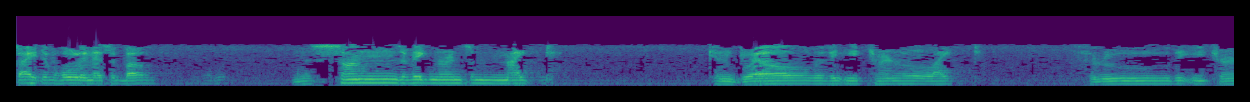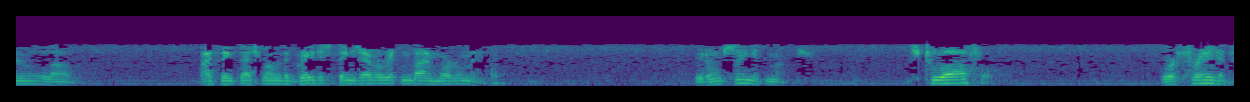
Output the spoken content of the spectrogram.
sight of holiness above. And the sons of ignorance and night can dwell with the eternal light through the eternal love. I think that's one of the greatest things ever written by a mortal man. We don't sing it much. It's too awful. We're afraid of it.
